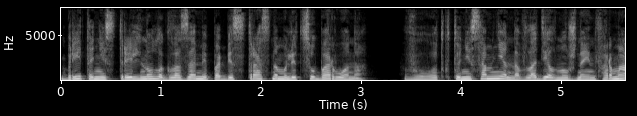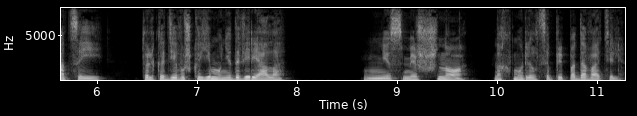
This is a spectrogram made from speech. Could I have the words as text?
Британи стрельнула глазами по бесстрастному лицу барона. Вот кто, несомненно, владел нужной информацией. Только девушка ему не доверяла. «Не смешно», — нахмурился преподаватель.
